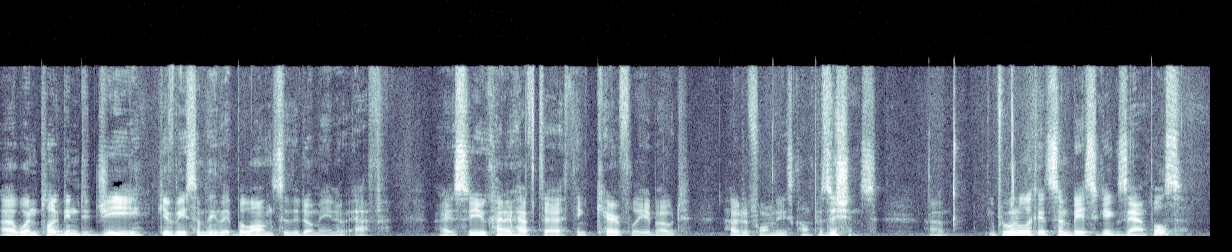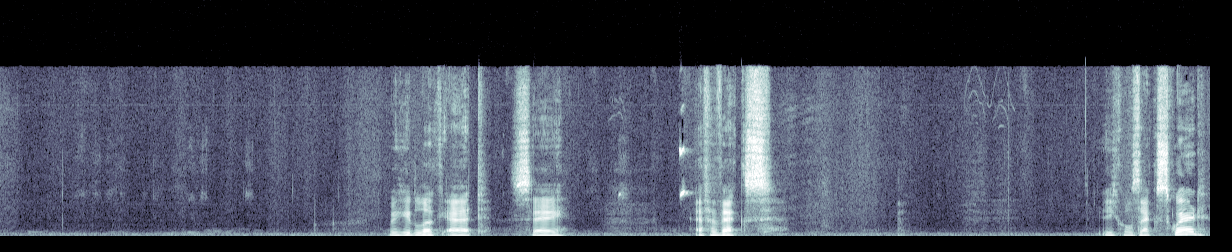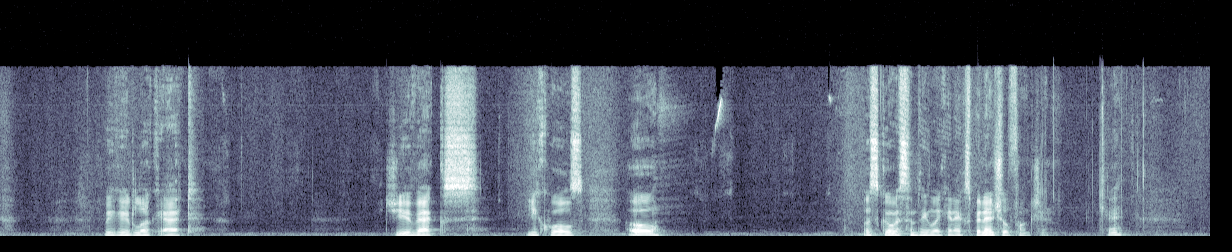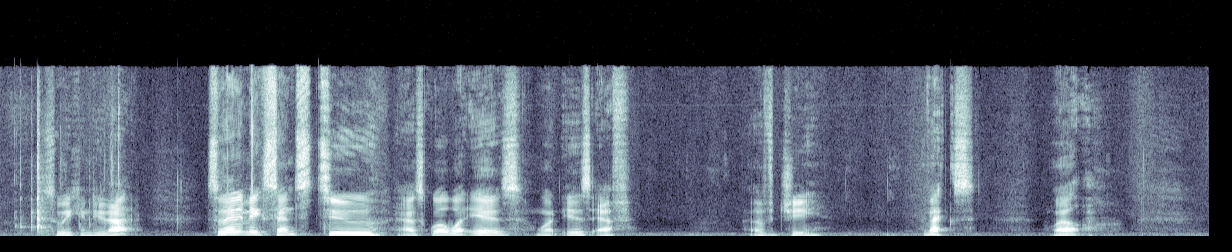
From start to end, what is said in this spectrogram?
uh, when plugged into G, give me something that belongs to the domain of F. Right? So you kind of have to think carefully about how to form these compositions. Uh, if we want to look at some basic examples, we could look at, say, f of x equals x squared. We could look at g of x equals, oh, let's go with something like an exponential function. Okay, so we can do that. So then it makes sense to ask, well, what is, what is f of g of x? Well,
